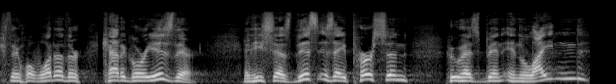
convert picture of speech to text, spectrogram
You well, what other category is there? And he says, This is a person who has been enlightened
